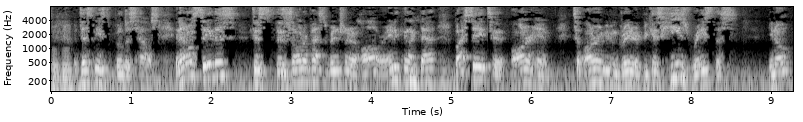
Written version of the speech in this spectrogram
Mm-hmm. Our destiny is to build this house. And I don't say this to, to dishonor Pastor Benjamin at all or anything like that, but I say it to honor him, to honor him even greater because he's raised us. You know,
